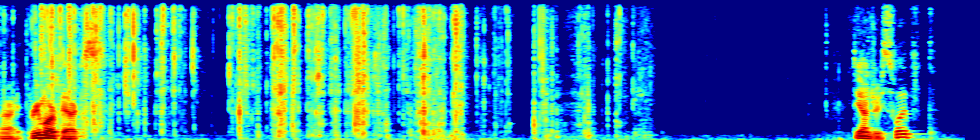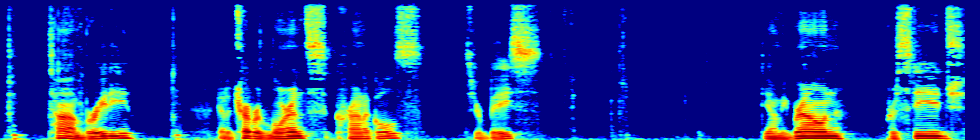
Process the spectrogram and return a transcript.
All right, three more packs. D'Andre Swift, Tom Brady, got a Trevor Lawrence Chronicles. It's your base. Dyami Brown, Prestige,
